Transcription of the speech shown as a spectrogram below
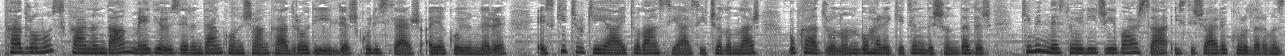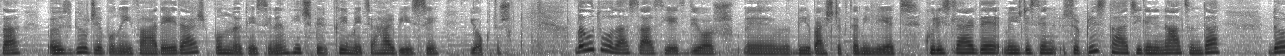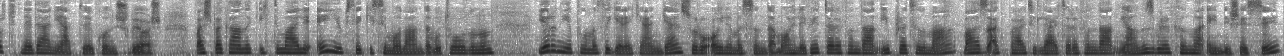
Kadromuz karnından medya üzerinden konuşan kadro değildir. Kulisler, ayak oyunları, eski Türkiye'ye ait olan siyasi çalımlar bu kadronun, bu hareketin dışındadır. Kimin ne söyleyeceği varsa istişare kurullarımızda özgürce bunu ifade eder. Bunun ötesinin hiçbir kıymeti harbiyesi yoktur. Davutoğlu hassasiyet diyor e, bir başlıkta Milliyet. Kulislerde meclisin sürpriz tatilinin altında dört neden yattığı konuşuluyor. Başbakanlık ihtimali en yüksek isim olan Davutoğlu'nun yarın yapılması gereken gen soru oylamasında muhalefet tarafından yıpratılma, bazı AK Partililer tarafından yalnız bırakılma endişesi,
